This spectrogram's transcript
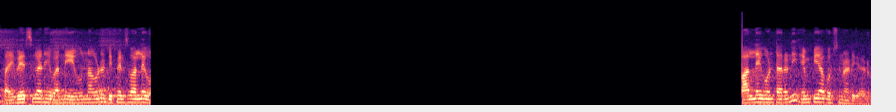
స్పైవేర్స్ కానీ ఇవన్నీ ఏమున్నా కూడా డిఫెన్స్ వాళ్ళే వాళ్ళే కొంటారని ఎంపీ ఆ క్వశ్చన్ అడిగాడు.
